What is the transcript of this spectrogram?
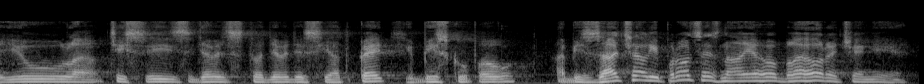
júla 1995 biskupov aby začali proces na jeho blahorečenie.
